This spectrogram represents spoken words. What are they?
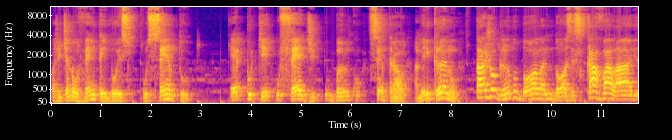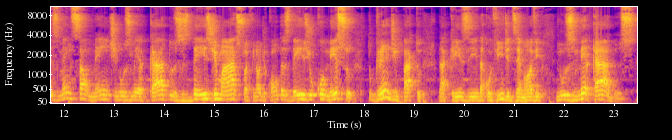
A gente é 92% é porque o Fed, o Banco Central Americano, está jogando dólar em doses cavalares mensalmente nos mercados desde março, afinal de contas, desde o começo do grande impacto da crise da Covid-19 nos mercados.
